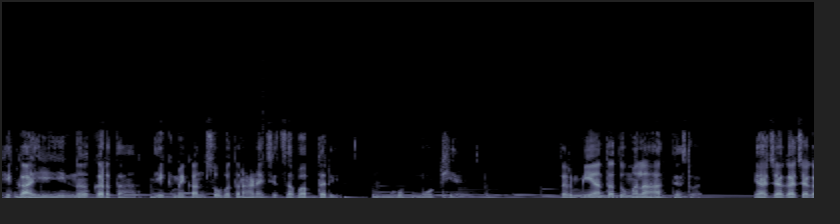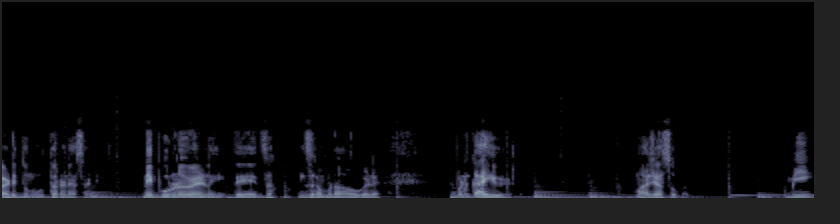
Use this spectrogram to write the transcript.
हे काहीही न करता एकमेकांसोबत राहण्याची जबाबदारी खूप मोठी आहे. तर मी आता तुम्हाला हात देतोय. या जगाच्या गाडीतून उतरण्यासाठी. नाही पूर्ण वेळ नाही. ते जमणं अवघड आहे. पण काही वेळ. माझ्यासोबत. मी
